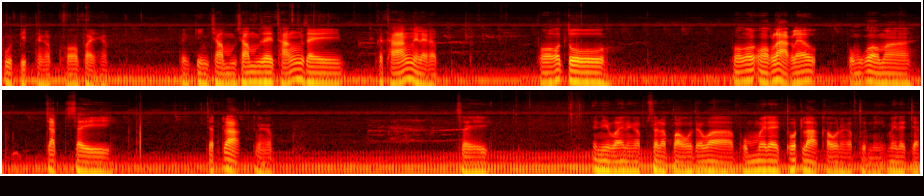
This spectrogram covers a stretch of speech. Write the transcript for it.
พูดผิดนะครับขอไปครับ เป็นกิ่งชำชำใส่ถังใส่กระถางนี่แหละครับ พอเขาโต พอเขาออกรากแล้ว ผมก็มา จัดใส่จัดรากนะครับ ใส่อันนี้ไว้นะครับสลับเปาแต่ว่าผมไม่ได้ทดรากเขานะครับตัวนี้ไม่ได้จัด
